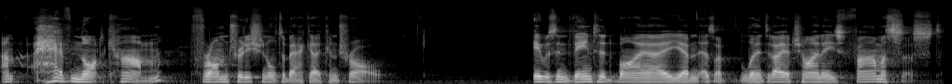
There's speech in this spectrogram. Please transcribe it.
um, have not come from traditional tobacco control. It was invented by a, um, as I've learned today, a Chinese pharmacist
